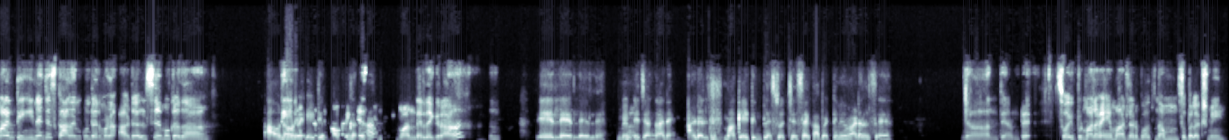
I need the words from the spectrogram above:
మనం టీనేజర్స్ కాదనుకుంటాను మన అడల్ట్స్ ఏమో కదా. అవునవును Teenagers ఎయిటీన్ కదా. అందరి దగ్గర. లేదు లేదు లేదు లే మేము. నిజంగానే అడల్ట్స్. మాకు ఎయిటీన్ ప్లస్ వచ్చేసాయి కాబట్టి మేము అడల్ట్సే. ఆ, అంతే అంతే. సో ఇప్పుడు మనం ఏం మాట్లాడబోతున్నాం సుబ్బలక్ష్మి?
